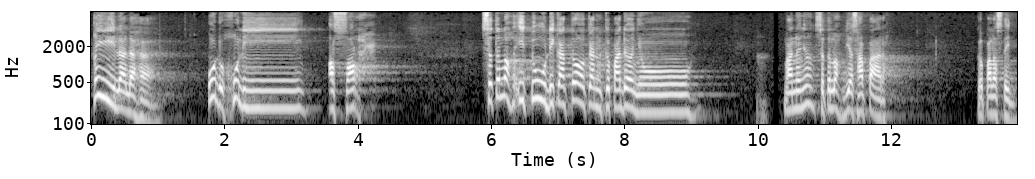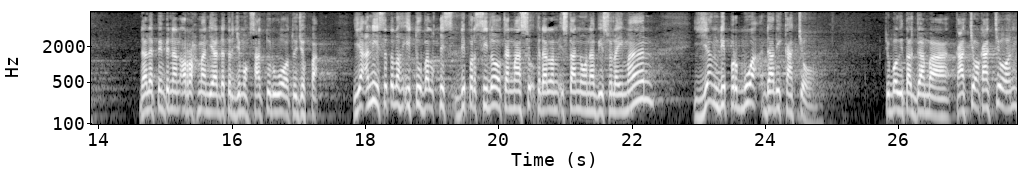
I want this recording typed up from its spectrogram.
qila laha udkhuli as-sarh setelah itu dikatakan kepadanya Maknanya setelah dia safar ke Palestin. Dalam pimpinan Ar-Rahman dia ada terjemuh 1274. Yakni setelah itu Balqis dipersilakan masuk ke dalam istana Nabi Sulaiman yang diperbuat dari kaca. Cuba kita gambar kaca-kaca ni,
